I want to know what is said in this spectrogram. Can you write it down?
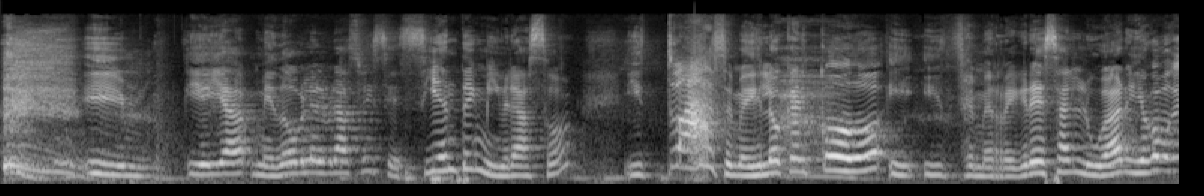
y, y ella me dobla el brazo y se sienta en mi brazo y ¡tua! se me disloca el codo y, y se me regresa al lugar y yo como que...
